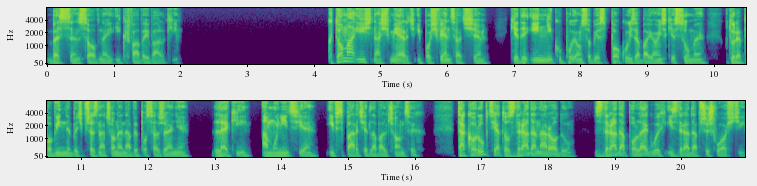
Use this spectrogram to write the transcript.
bezsensownej i krwawej walki. Kto ma iść na śmierć i poświęcać się, kiedy inni kupują sobie spokój za bajońskie sumy, które powinny być przeznaczone na wyposażenie, leki, amunicję i wsparcie dla walczących? Ta korupcja to zdrada narodu, zdrada poległych i zdrada przyszłości.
